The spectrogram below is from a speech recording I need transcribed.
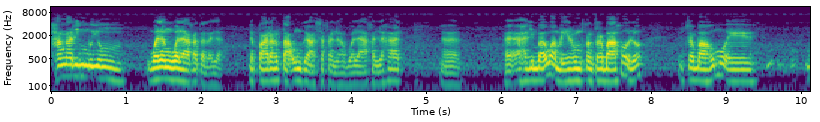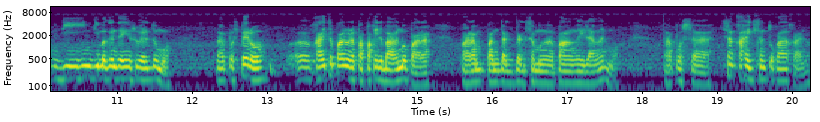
hangarin mo yung walang-wala ka talaga. Na parang taong grasa ka na, wala ka lahat. Na, halimbawa, mayroon kang trabaho, no? Yung trabaho mo, eh, hindi, hindi maganda yung sweldo mo. Tapos, pero, ah, kahit pa paano, napapakinabangan mo para, para pandagdag sa mga pangangailangan mo. Tapos, sa isang kahig santo ka ka, no?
